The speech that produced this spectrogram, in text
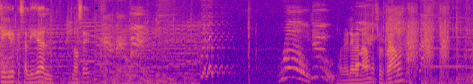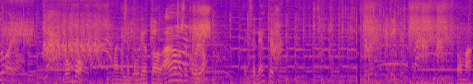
tigre que salía, el, no sé. Bueno, ahí le ganamos el round. Combo. Bueno, se cubrió todo. Ah, no, no se cubrió. Excelente. Toma,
